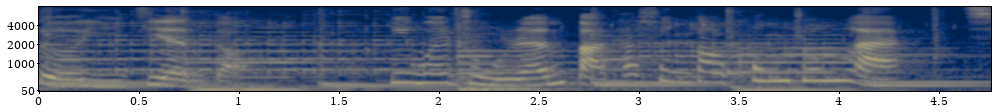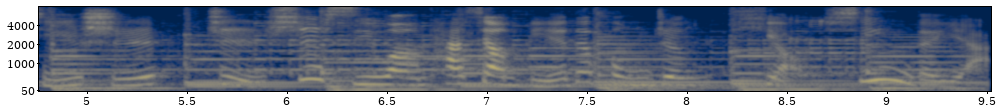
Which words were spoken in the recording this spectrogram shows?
得一见的，因为主人把它送到空中来，其实只是希望它向别的风筝挑衅的呀。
